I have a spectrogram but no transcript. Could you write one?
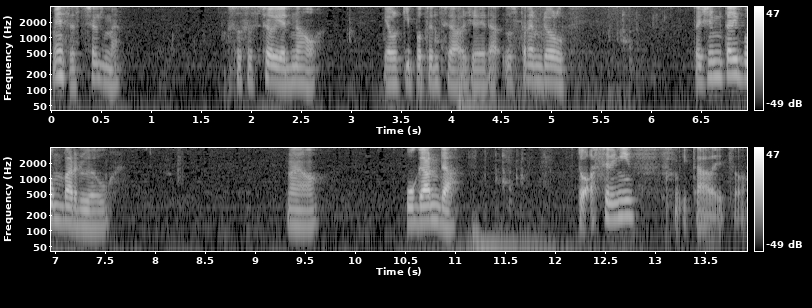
My je sestřelíme. Co se střelil jednoho. Je velký potenciál, že je dostaneme dolů. Takže mi tady bombardujou. No jo. Uganda. To asi není v Itálii, co?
